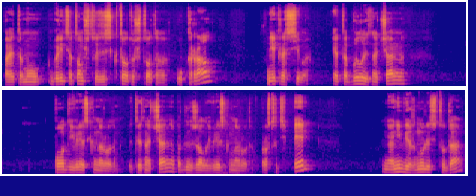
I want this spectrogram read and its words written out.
Поэтому говорить о том, что здесь кто-то что-то украл, некрасиво. Это было изначально под еврейским народом. Это изначально принадлежало еврейскому народу. Просто теперь они вернулись туда,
